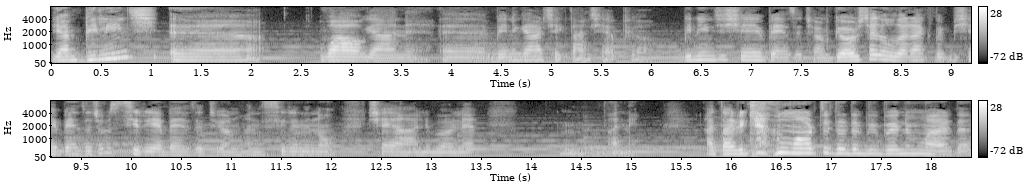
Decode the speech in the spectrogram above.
Yani bilinç ee, wow yani ee, beni gerçekten şey yapıyor bilinci şeye benzetiyorum. Görsel olarak bir şey benzetiyorum. Siri'ye benzetiyorum. Hani Siri'nin o şey hali böyle hmm, hani hatta Rick and Morty'de de bir bölüm vardı.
